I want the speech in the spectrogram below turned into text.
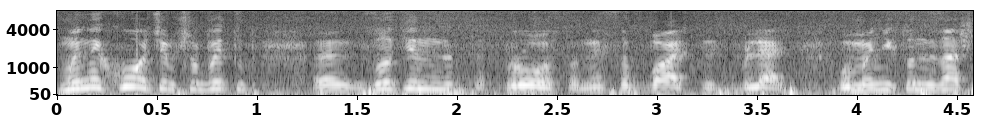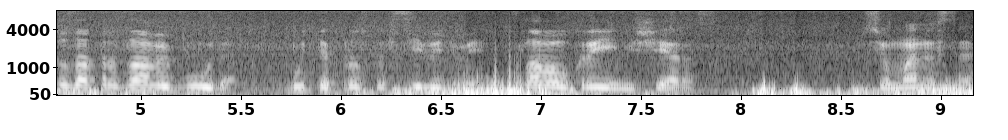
Ми не хочемо, щоб ви тут е, золоті просто не собачтесь, блядь, бо ми ніхто не знає, що завтра з нами буде. Будьте просто всі людьми. Слава Україні ще раз. Все, в мене все.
